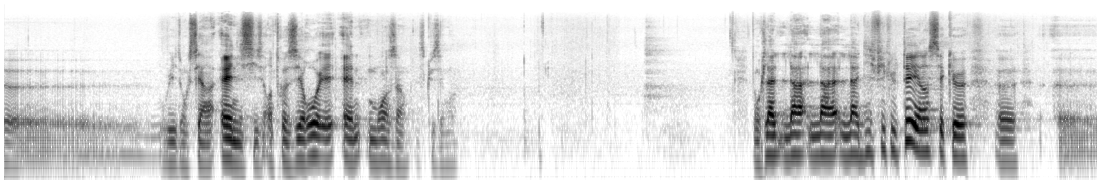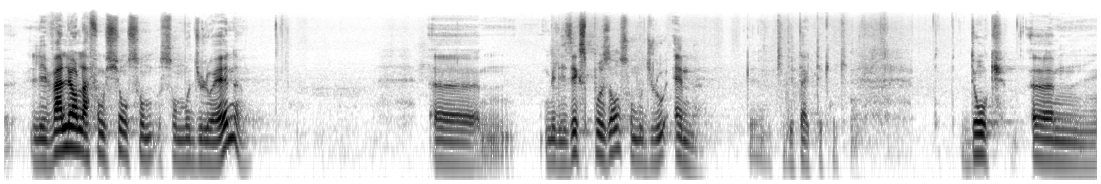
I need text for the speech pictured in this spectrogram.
Euh, oui, donc c'est un n ici, entre 0 et n-1, excusez-moi. Donc la, difficulté, hein, c'est que les valeurs de la fonction sont, modulo n, euh, mais les exposants sont modulo m. un petit détail technique. Donc, euh,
